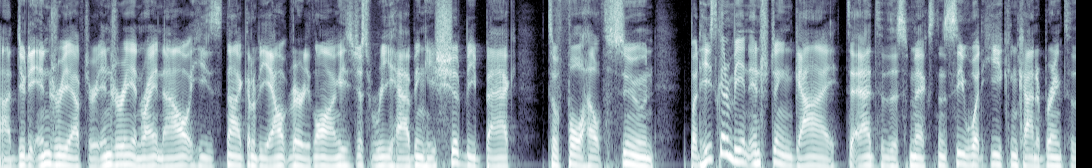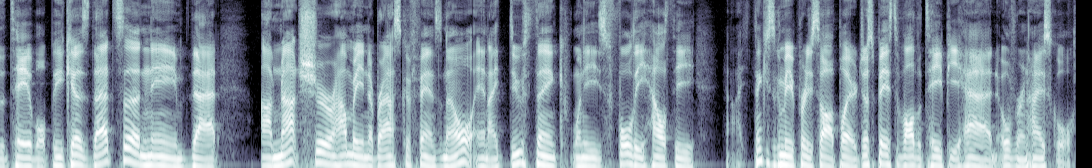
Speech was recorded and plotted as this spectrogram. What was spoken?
uh, due to injury after injury. And right now, he's not going to be out very long. He's just rehabbing. He should be back to full health soon. But he's going to be an interesting guy to add to this mix and see what he can kind of bring to the table because that's a name that I'm not sure how many Nebraska fans know. And I do think when he's fully healthy, I think he's going to be a pretty solid player just based of all the tape he had over in high school.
